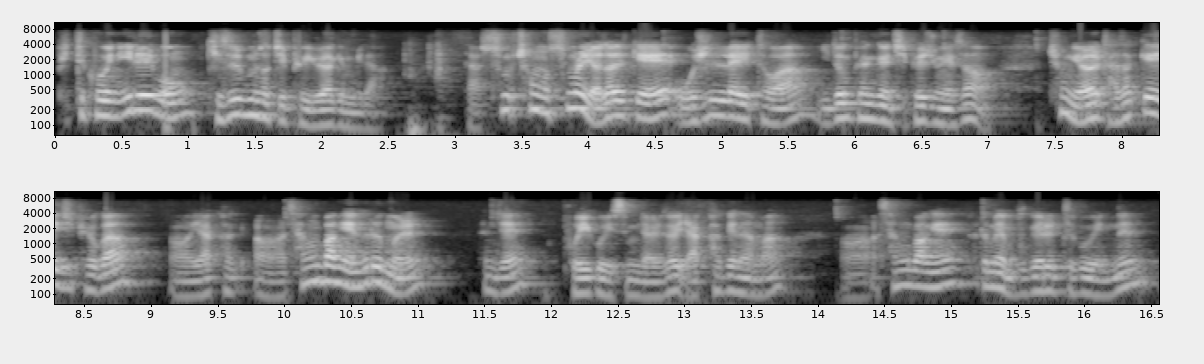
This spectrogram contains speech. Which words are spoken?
비트코인 1일봉 기술 분석 지표 요약입니다. 자, 수- 총 28개의 오실레이터와 이동평균 지표 중에서 총 15개의 지표가 어, 약하, 어, 상방의 흐름을 현재 보이고 있습니다. 그래서 약하게나마 어, 상방의 흐름에 무게를 두고 있는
